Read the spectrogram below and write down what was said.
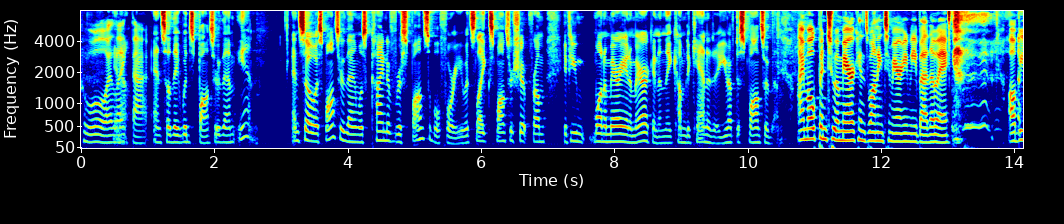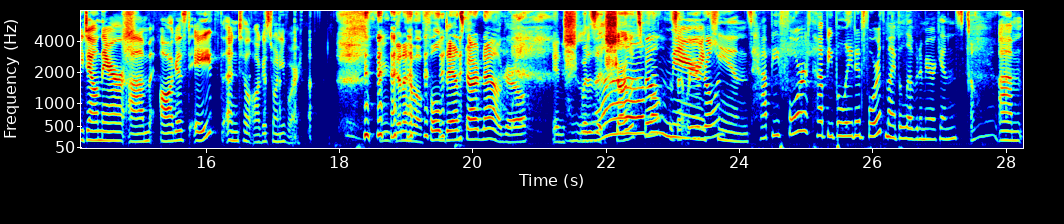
cool. I you know? like that. And so they would sponsor them in. And so a sponsor then was kind of responsible for you. It's like sponsorship from if you want to marry an American and they come to Canada, you have to sponsor them. I'm open to Americans wanting to marry me, by the way. I'll be down there um, August 8th until August 24th. You're gonna have a full dance card now, girl. In sh- what is it, Charlottesville? Is that where you're going? Americans. Happy 4th. Happy belated 4th, my beloved Americans. Oh yeah. Um,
